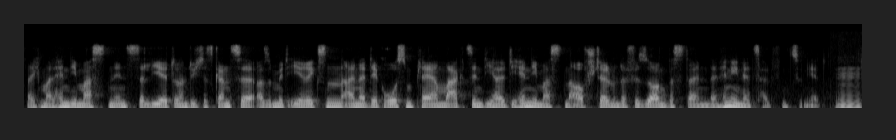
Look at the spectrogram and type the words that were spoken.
sag ich mal, Handymasten installiert und natürlich das Ganze, also mit Ericsson, einer der großen Player im Markt sind, die halt die Handymasten aufstellen und dafür sorgen, dass dein, dein Handynetz halt funktioniert. Mhm.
